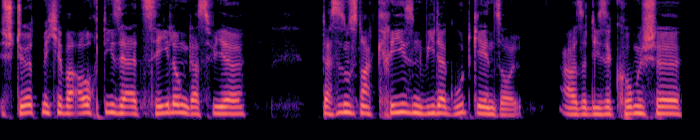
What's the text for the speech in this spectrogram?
stört mich aber auch diese Erzählung, dass wir, dass es uns nach Krisen wieder gut gehen soll. Also diese komische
